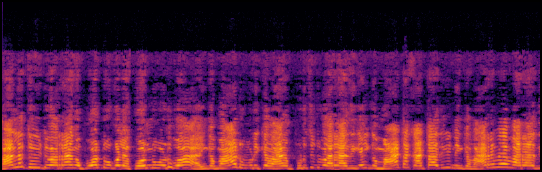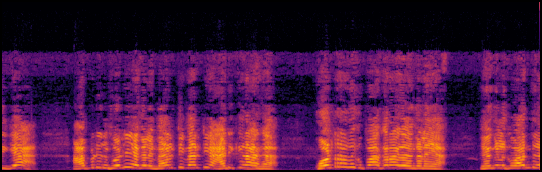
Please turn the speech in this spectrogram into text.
கள்ள தூக்கிட்டு வர்றாங்க போட்டு உங்களை கொண்டு விடுவோம் இங்க மாடு பிடிக்க வர- புடிச்சிட்டு வராதீங்க இங்க மாட்டை கட்டாதீங்க நீங்க வரவே வராதீங்க அப்படின்னு சொல்லி எங்களை விரட்டி விரட்டி அடிக்கிறாங்க. கொல்றதுக்கு பாக்குறாங்க எங்களைய. எங்களுக்கு வந்து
